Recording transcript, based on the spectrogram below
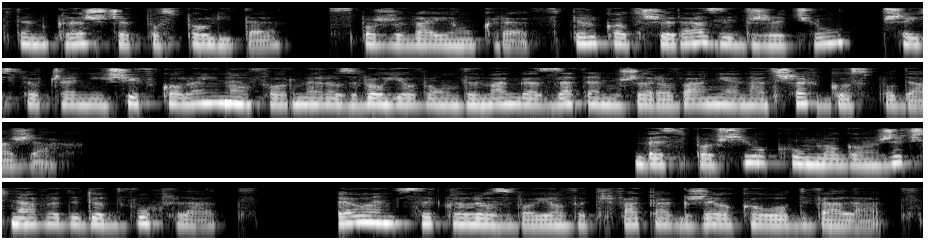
w tym kleszcze pospolite, spożywają krew tylko trzy razy w życiu, przeistoczenie się w kolejną formę rozwojową wymaga zatem żerowania na trzech gospodarzach. Bez posiłku mogą żyć nawet do dwóch lat. Pełen cykl rozwojowy trwa także około dwa lat.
